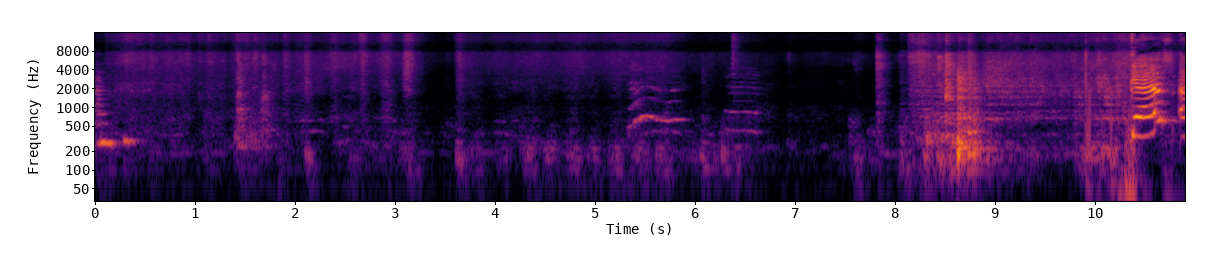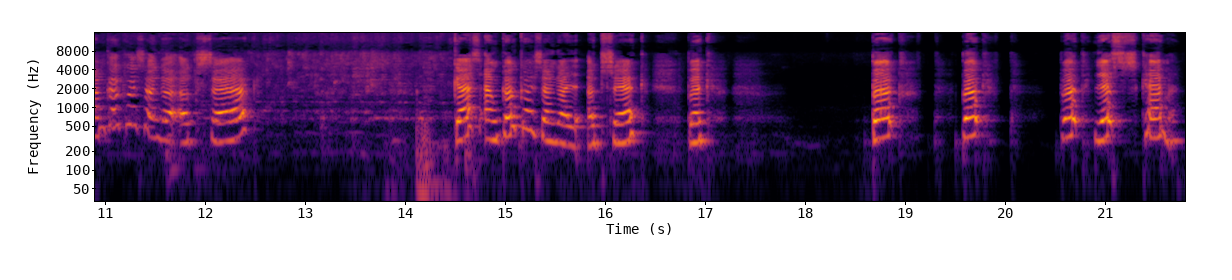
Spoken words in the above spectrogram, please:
Um, Guys, I'm going to accept. Guys, I'm going to accept. But, but, but, but let's come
